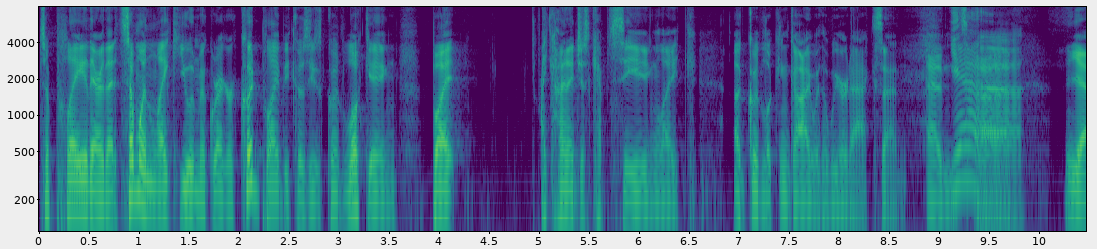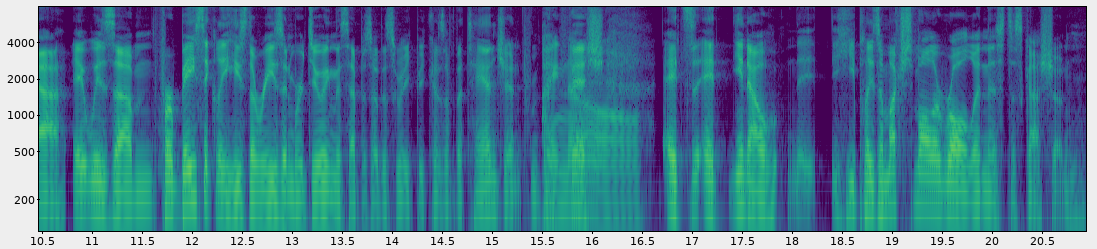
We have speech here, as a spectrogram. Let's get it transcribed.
to play there that someone like Ewan McGregor could play because he's good looking but I kind of just kept seeing like a good looking guy with a weird accent. And uh, Yeah. it was um for basically he's the reason we're doing this episode this week because of the tangent from I Big Fish. It's it you know it, he plays a much smaller role in this discussion.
